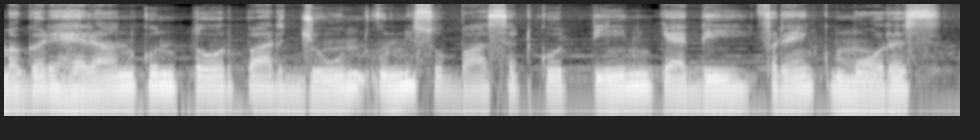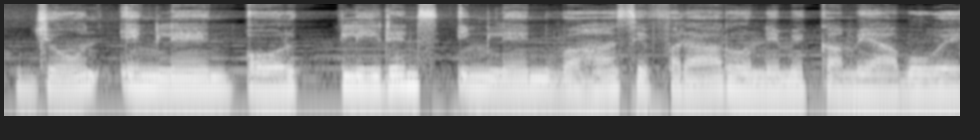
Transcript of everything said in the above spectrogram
मगर हैरान कन तौर पर जून उन्नीस को तीन कैदी फ्रैंक मोरस, जॉन इंग्लैंड और क्लीरेंस इंग्लैंड वहाँ से फरार होने में कामयाब हुए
